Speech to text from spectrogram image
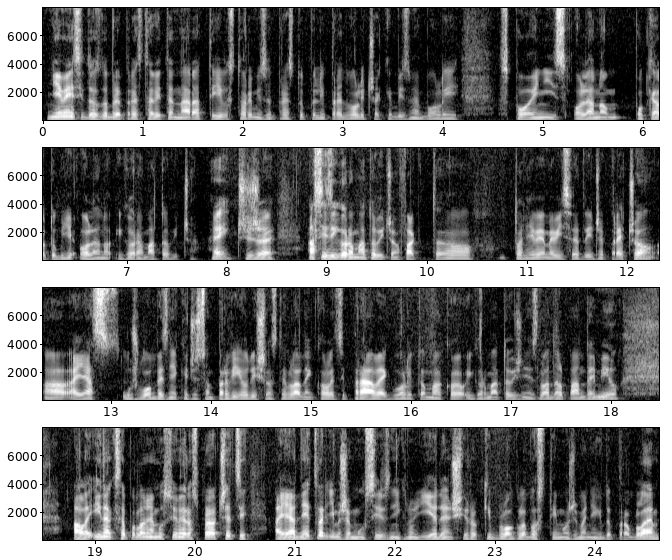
Neviem si dosť dobre predstaviť ten narratív, s ktorými sme prestúpili pred voliča, keby sme boli spojení s Oľanom, pokiaľ to bude Oľano Igora Matoviča. Hej? Čiže asi s Igorom Matovičom fakt to, to nevieme vysvetliť, že prečo. A ja už vôbec nie, keďže som prvý odišiel z tej vládnej koalície práve kvôli tomu, ako Igor Matovič nezvládal pandémiu ale inak sa podľa mňa musíme rozprávať všetci. A ja netvrdím, že musí vzniknúť jeden široký blok, lebo s tým môže mať niekto problém.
